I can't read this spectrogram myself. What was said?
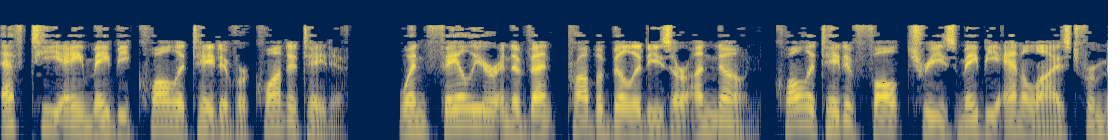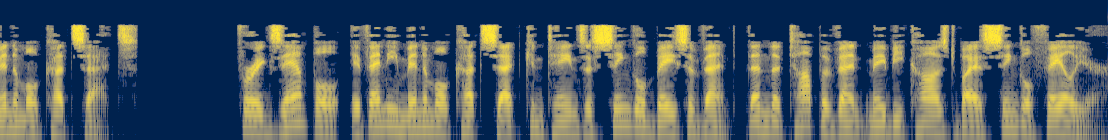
FTA may be qualitative or quantitative. When failure and event probabilities are unknown, qualitative fault trees may be analyzed for minimal cut sets. For example, if any minimal cut set contains a single base event, then the top event may be caused by a single failure.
